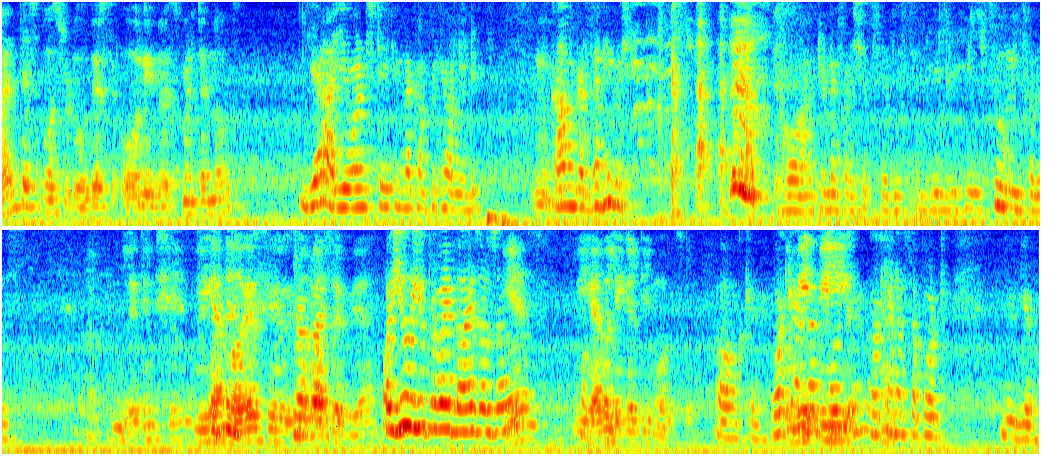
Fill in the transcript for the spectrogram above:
Aren't they supposed to do their own investment and all? Yeah, he wants stake in the company already. Hmm. काम करता नहीं कुछ. oh, I don't know if I should say this, and he'll he'll sue me for this. Let him see. We have lawyers here in Your our lawyers. office, yeah. Oh, you you provide lawyers also? Yes, we okay. have a legal team also. Oh, okay. What, so kind, we, of we'll, what, hmm. kind of support you give?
